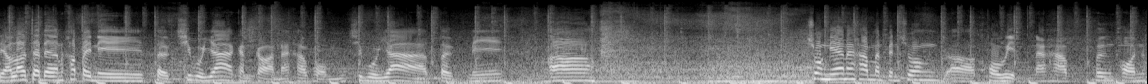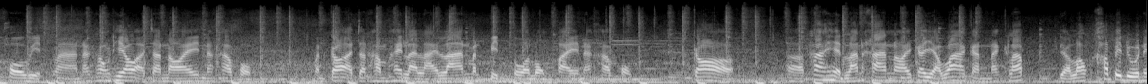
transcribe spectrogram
เดี๋ยวเราจะเดินเข้าไปในตึกชิบูย่ากันก่อนนะครับผมชิบูย่าตึกนี้ช่วงเนี้ยนะครับมันเป็นช่วงโควิดนะครับเพิ่งพ้นโควิดมานักท่องเที่ยวอาจจะน้อยนะครับผมมันก็อาจจะทำให้หลาย ๆ ร้านมันปิดตัวลงไปนะครับผมก็ถ้าเห็นร้านค้าน้อยก็อย่าว่ากันนะครับ เดี๋ยวเราเข้าไปดูใน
